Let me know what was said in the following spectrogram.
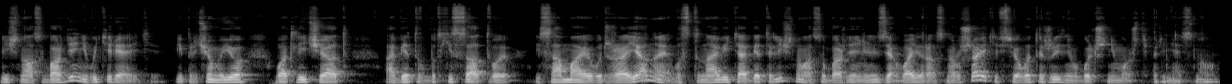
личного освобождения вы теряете. И причем ее, в отличие от обетов Бодхисаттвы и Самая Ваджраяны, восстановить обеты личного освобождения нельзя. Вы один раз нарушаете, все, в этой жизни вы больше не можете принять снова.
